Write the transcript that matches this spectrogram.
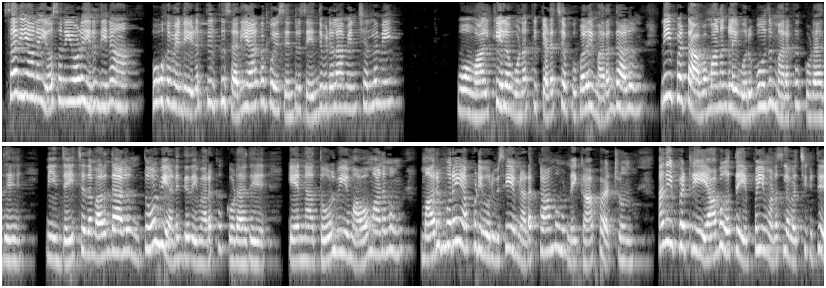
சரியான யோசனையோட இருந்தினா போக வேண்டிய இடத்திற்கு சரியாக போய் சென்று சேர்ந்து விடலாம் என் செல்லமே. உன் வாழ்க்கையில உனக்கு கிடைச்ச புகழை மறந்தாலும் நீ பட்ட அவமானங்களை ஒருபோதும் மறக்க கூடாது நீ ஜெயிச்சதை மறந்தாலும் தோல்வி அடைந்ததை மறக்க கூடாது ஏன்னா தோல்வியும் அவமானமும் மறுமுறை அப்படி ஒரு விஷயம் நடக்காம உன்னை காப்பாற்றும். அதை பற்றிய ஞாபகத்தை எப்பயும் மனசுல வச்சுக்கிட்டு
